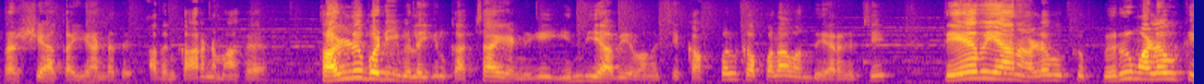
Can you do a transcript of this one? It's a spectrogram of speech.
ரஷ்யா கையாண்டது. அதன் காரணமாக தள்ளுபடி விலையில் கச்சா எண்ணெயை இந்தியாவே வாங்குச்சு. கப்பல் கப்பலாக வந்து இறங்குச்சு. தேவையான அளவுக்கு பெருமளவுக்கு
